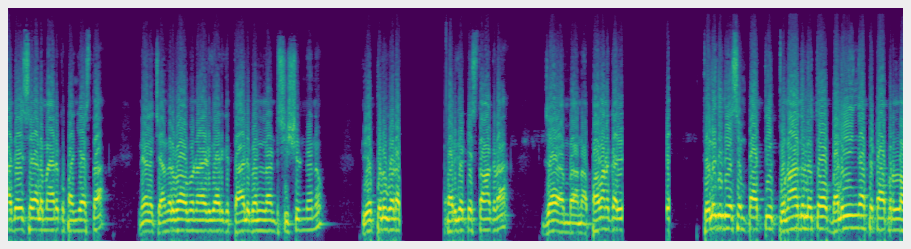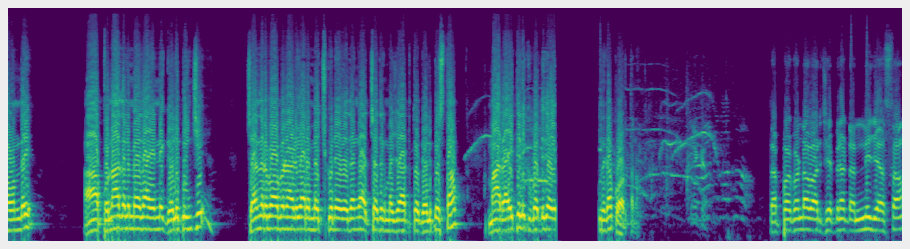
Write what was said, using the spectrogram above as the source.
ఆదేశాల మేరకు పనిచేస్తా. నేను చంద్రబాబు నాయుడు గారికి తాలిబన్ లాంటి శిష్యుడు నేను. ఎప్పుడు కూడా పరిగెట్టిస్తాం అక్కడ. జ మన పవన్ కళ్యాణ్ తెలుగుదేశం పార్టీ పునాదులతో బలీయంగా పిఠాపురంలో ఉంది. ఆ పునాదుల మీద ఆయన్ని గెలిపించి చంద్రబాబు నాయుడు గారు మెచ్చుకునే విధంగా అత్యధిక మెజార్టీతో గెలిపిస్తాం. మా రైతులకి కొద్దిగా కోరుతున్నాం. తప్పకుండా వారు చెప్పినట్టు అన్ని చేస్తాం.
